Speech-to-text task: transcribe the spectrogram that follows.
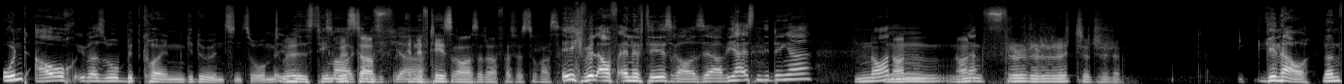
und auch über so Bitcoin-Gedöns und so. Du über willst, das Thema du willst auf sich ja- NFTs raus oder was weißt du was? Ich will auf NFTs raus, ja. Wie heißen die Dinger? Non. Non, non, Genau. Non.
